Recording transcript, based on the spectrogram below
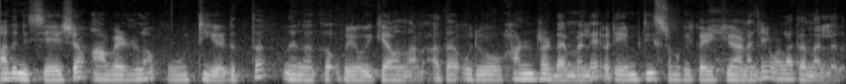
അതിനുശേഷം ആ വെള്ളം ഊറ്റിയെടുത്ത് നിങ്ങൾക്ക് ഉപയോഗിക്കാവുന്നതാണ്. അത് ഒരു ഹൺഡ്രഡ് എം എൽ ഒരു എം ടി സ്റ്റൊമക്കിൽ കഴിക്കുകയാണെങ്കിൽ വളരെ നല്ലത്.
